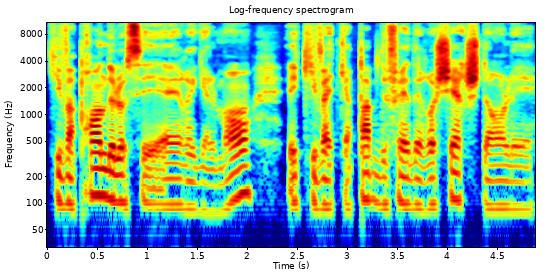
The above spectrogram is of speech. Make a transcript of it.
qui va prendre de l'OCR également et qui va être capable de faire des recherches dans les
